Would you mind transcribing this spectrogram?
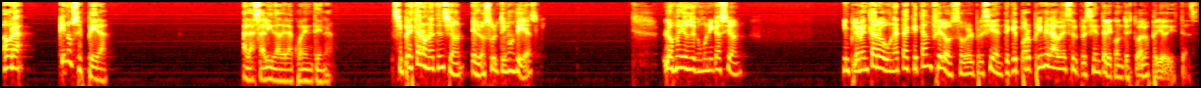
Ahora, ¿qué nos espera a la salida de la cuarentena? Si prestaron atención, en los últimos días, los medios de comunicación implementaron un ataque tan feroz sobre el presidente que por primera vez el presidente le contestó a los periodistas.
